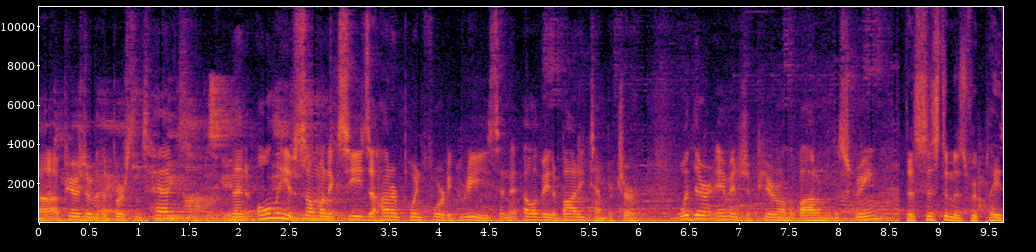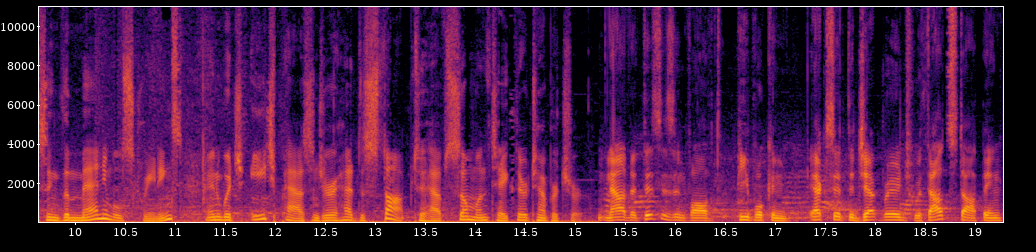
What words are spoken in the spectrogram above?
uh, appears over the person's head. Then only if someone exceeds 100.4 degrees in elevated body temperature would their image appear on the bottom of the screen. The system is replacing the manual screenings in which each passenger had to stop to have someone take their temperature. Now that this is involved, people can exit the jet bridge without stopping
